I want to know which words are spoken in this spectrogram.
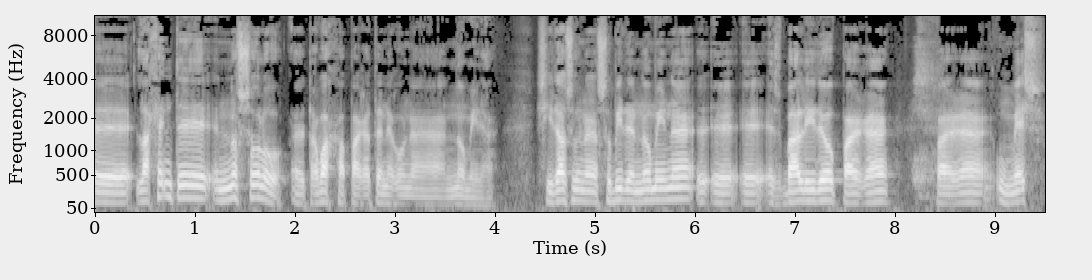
eh, la gente no solo eh, trabaja para tener una nómina, si das una subida en nómina, eh, es válido para, para un mes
